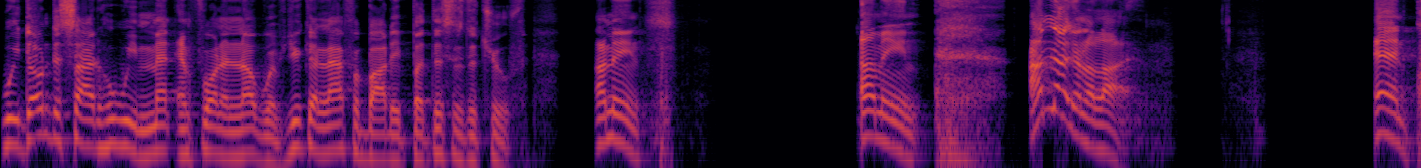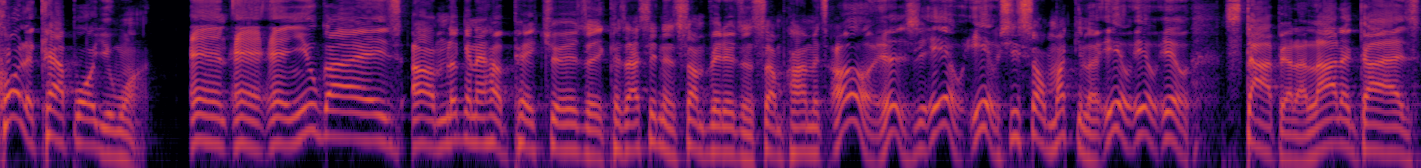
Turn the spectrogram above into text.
We don't decide who we met and fall in love with. You can laugh about it, but this is the truth. I mean, I mean, I'm not gonna lie. And call it cap all you want. And and and you guys um looking at her pictures because I seen in some videos and some comments, oh, it's ew, ew, she's so muscular, ew, ew, ew. Stop it. A lot of guys,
